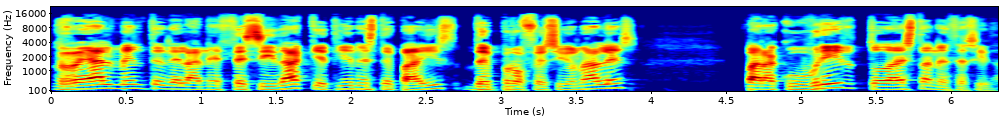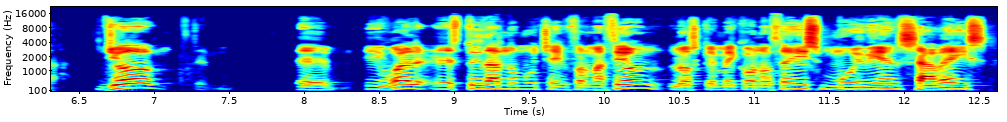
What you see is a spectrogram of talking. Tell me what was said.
realmente de la necesidad que tiene este país de profesionales para cubrir toda esta necesidad. Yo eh, igual estoy dando mucha información, los que me conocéis muy bien sabéis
